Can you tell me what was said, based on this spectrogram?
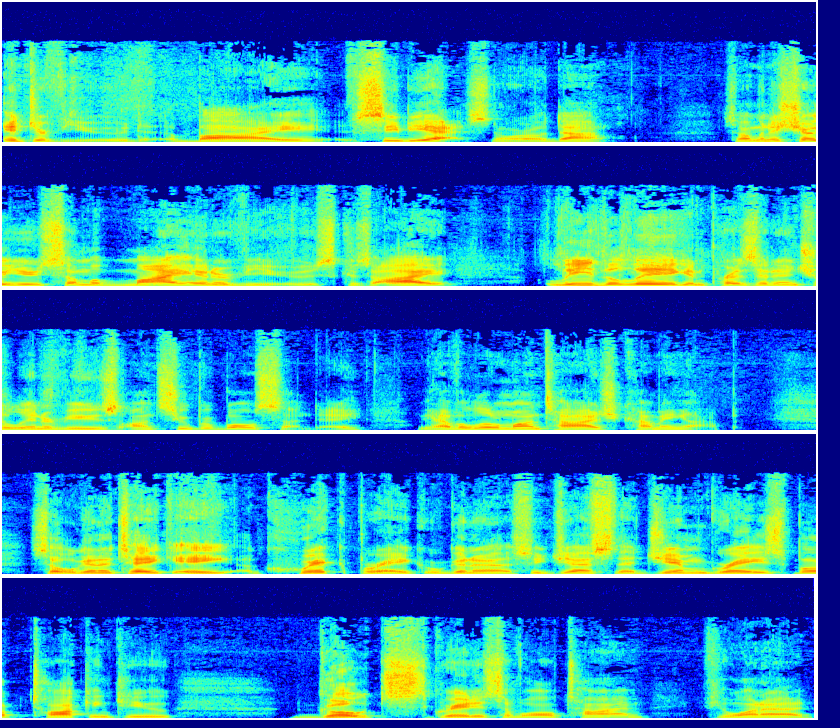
interviewed by CBS, Norah O'Donnell. So I'm going to show you some of my interviews because I lead the league in presidential interviews on Super Bowl Sunday. We have a little montage coming up. So we're going to take a, a quick break. We're going to suggest that Jim Gray's book, Talking to Goats, Greatest of All Time. If you want a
